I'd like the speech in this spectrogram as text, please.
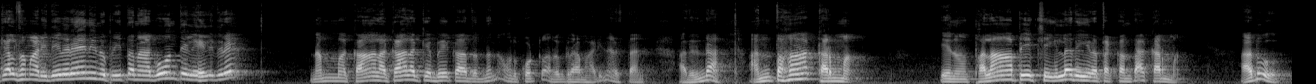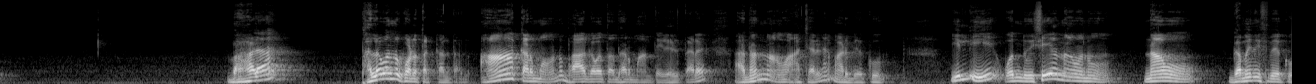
ಕೆಲಸ ಮಾಡಿ, ದೇವರೇ ನೀನು ಪ್ರೀತನಾಗು ಅಂತೇಳಿ ಹೇಳಿದರೆ ನಮ್ಮ ಕಾಲ ಕಾಲಕ್ಕೆ ಬೇಕಾದದ್ದನ್ನು ಅವನು ಕೊಟ್ಟು ಅನುಗ್ರಹ ಮಾಡಿ ನಡೆಸ್ತಾನೆ. ಅದರಿಂದ ಅಂತಹ ಕರ್ಮ, ಏನು ಫಲಾಪೇಕ್ಷೆ ಇಲ್ಲದೇ ಇರತಕ್ಕಂಥ ಕರ್ಮ, ಅದು ಬಹಳ ಫಲವನ್ನು ಕೊಡತಕ್ಕಂಥದ್ದು. ಆ ಕರ್ಮವನ್ನು ಭಾಗವತ ಧರ್ಮ ಅಂತೇಳಿ ಹೇಳ್ತಾರೆ. ಅದನ್ನು ನಾವು ಆಚರಣೆ ಮಾಡಬೇಕು. ಇಲ್ಲಿ ಒಂದು ವಿಷಯ ನಾವು ನಾವು ಗಮನಿಸಬೇಕು.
